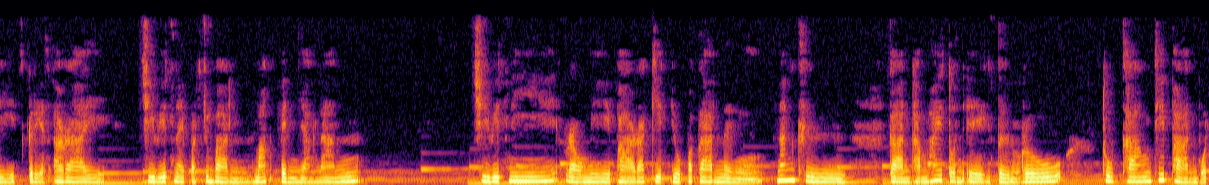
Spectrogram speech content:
ดีตเกลียดอะไร ชีวิตในปัจจุบันมักเป็นอย่างนั้น ชีวิตนี้เรามีภารกิจอยู่ประการหนึ่ง นั่นคือ การทำให้ตนเองตื่นรู้ ทุกครั้งที่ผ่านบท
